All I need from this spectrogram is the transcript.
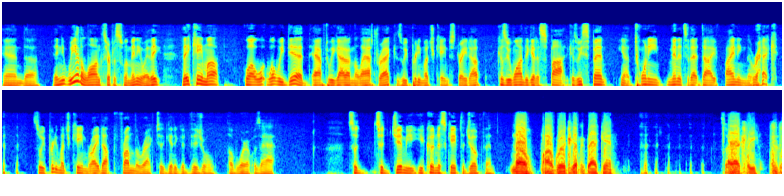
and uh, and we had a long surface swim anyway. They they came up. Well, wh- what we did after we got on the last wreck is we pretty much came straight up because we wanted to get a spot because we spent you know 20 minutes of that dive finding the wreck, so we pretty much came right up from the wreck to get a good visual of where it was at. So so Jim, you, you couldn't escape the joke then. No, I'm glad you got me back in. So I actually, since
